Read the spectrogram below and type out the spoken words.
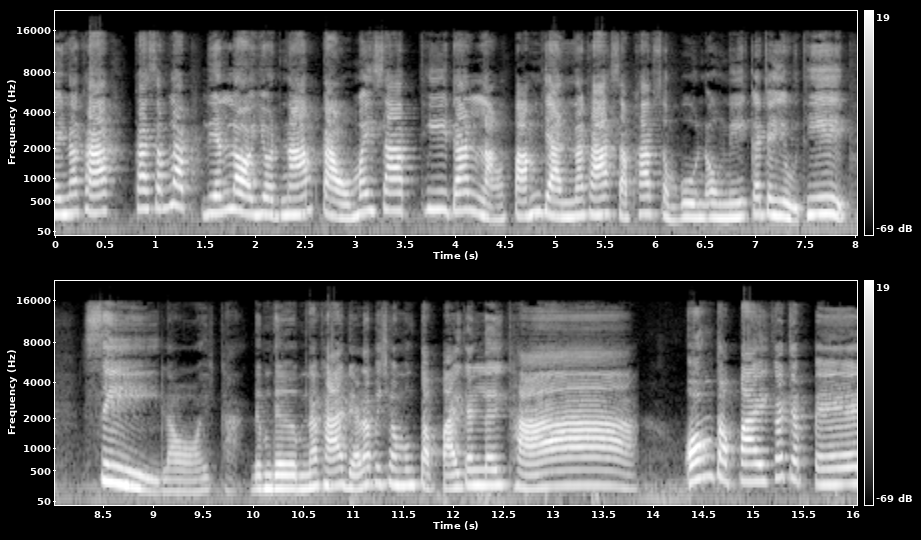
ยนะคะ ค่ะสำหรับเหรียญหล่อหยดน้ำเก่าไม่ทราบที่ด้านหลังปั๊มยันนะคะ สภาพสมบูรณ์องค์นี้ก็จะอยู่ที่ 400 ค่ะ เดิมๆนะคะ เดี๋ยวเราไปชมองค์ต่อไปกันเลยค่ะ องค์ต่อไปก็จะเป็น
